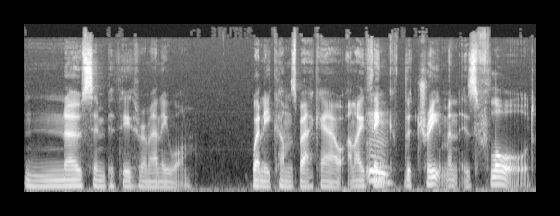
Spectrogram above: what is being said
no sympathy from anyone when he comes back out. And I think the treatment is flawed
